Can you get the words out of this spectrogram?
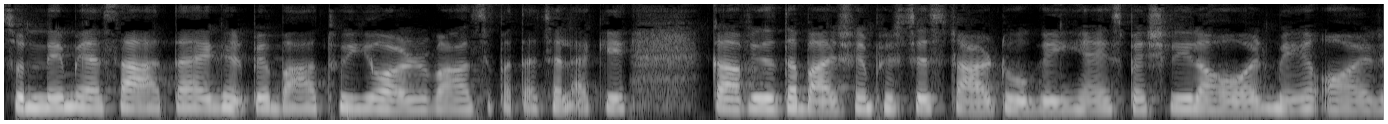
सुनने में ऐसा आता है, घर पे बात हुई और वहाँ से पता चला कि काफ़ी ज़्यादा बारिशें फिर से स्टार्ट हो गई हैं स्पेशली लाहौर में, और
